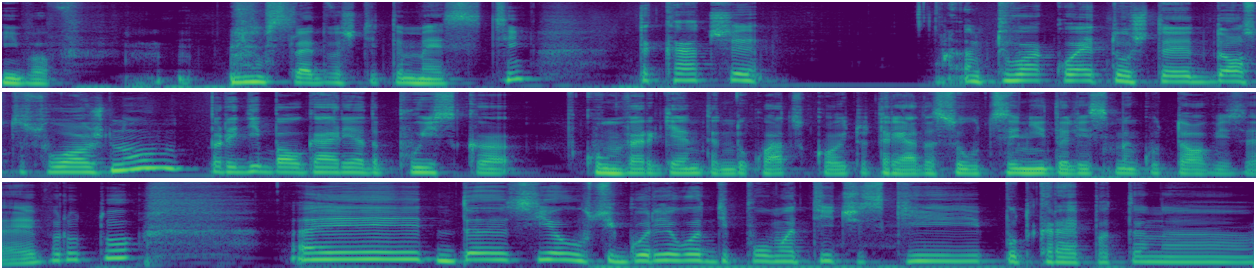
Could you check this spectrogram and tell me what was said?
и в следващите месеци. Така че това, което ще е доста сложно, преди България да поиска конвергентен доклад, с който трябва да се оцени дали сме готови за еврото, е да си е осигурила дипломатически подкрепата на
